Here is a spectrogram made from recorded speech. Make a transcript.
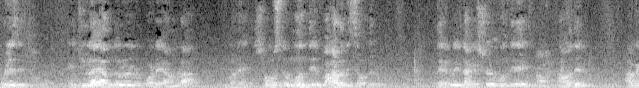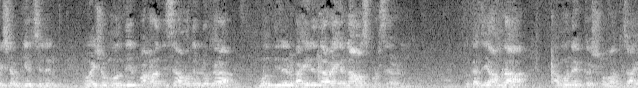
ভুলে যেতে হবে। এই জুলাই আন্দোলনের পরে আমরা মানে সমস্ত মন্দির পাহাড়ও দিচ্ছে আমাদের দেখেন ঢাকেশ্বরী মন্দিরে আমাদের আমির সাহেব গিয়েছিলেন। এবং এইসব মন্দির পাহারা দিছে, আমাদের লোকেরা মন্দিরের বাইরে দাঁড়াইয়ে নামাজ পড়ছে আর তো কাজে আমরা এমন একটা সমাজ চাই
